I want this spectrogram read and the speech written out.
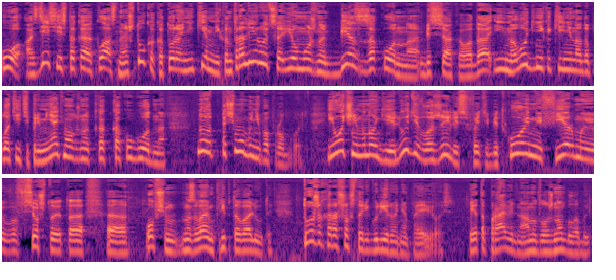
о, а здесь есть такая классная штука, которая никем не контролируется, ее можно беззаконно, без всякого, да, и налоги никакие не надо платить, и применять можно как, как угодно. Ну, вот почему бы не попробовать? И очень многие люди вложились в эти биткоины, фермы, во все, что это, э, в общем, называем криптовалюты. Тоже хорошо, что регулирование появилось. И это правильно, оно должно было быть.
